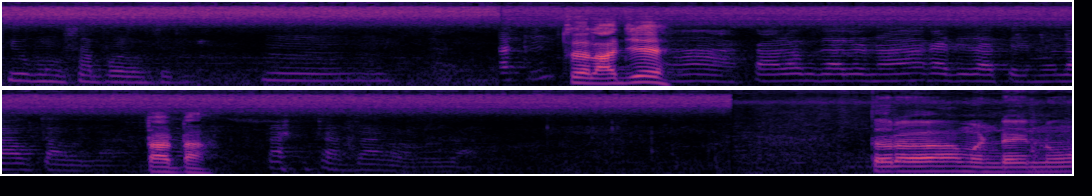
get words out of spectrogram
ती मुंगसा पळवते. हम्म. बाकी चल आजी. हा काळोख झालं ना काय ते जाते? मग लावता टाटा. तर मंडळींनो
